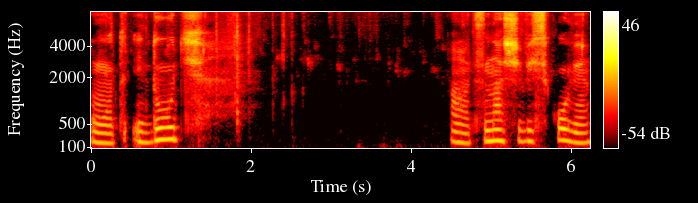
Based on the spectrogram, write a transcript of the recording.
От, ідуть. А, це наші військові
